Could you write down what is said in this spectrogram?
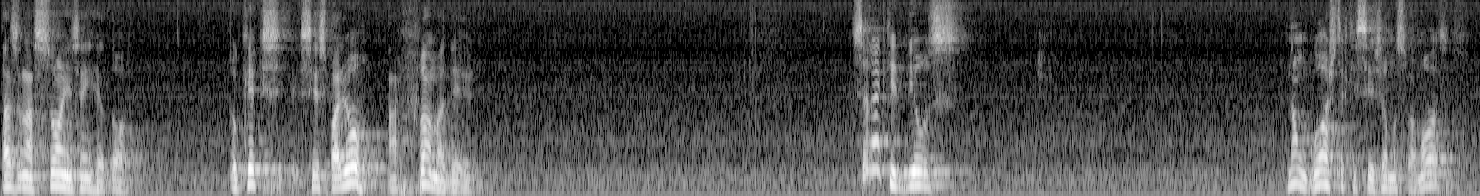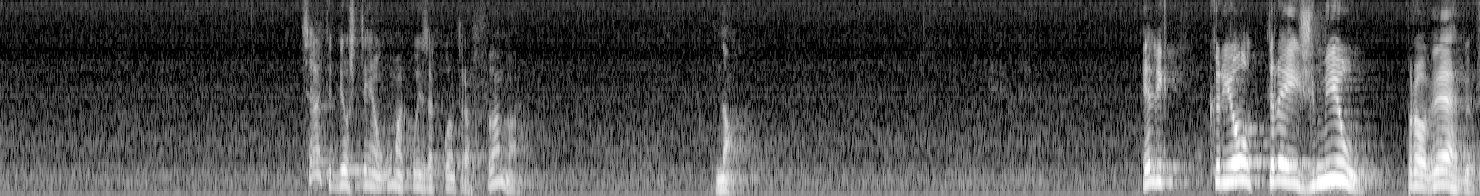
as nações em redor. O que, que se espalhou? A fama dele. Será que Deus não gosta que sejamos famosos? Será que Deus tem alguma coisa contra a fama? Não. Ele criou três mil provérbios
